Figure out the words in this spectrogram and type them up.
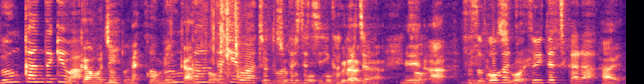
文館だけは文館はちょっとねそう公民館と文館だけはちょっと私たちに隠ちょっと僕られちゃう。が見えないあそうそう5見えた。すごい。月1日からはい。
